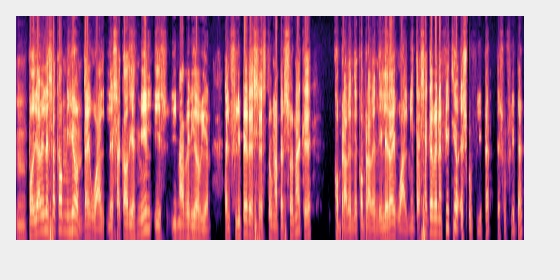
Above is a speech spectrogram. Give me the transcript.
mm, podría haberle sacado un millón, da igual, le he sacado 10.000 y, y me ha venido bien. El flipper es esto, una persona que compra, vende, compra, vende y le da igual. Mientras saque beneficio, es un flipper, es un flipper.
